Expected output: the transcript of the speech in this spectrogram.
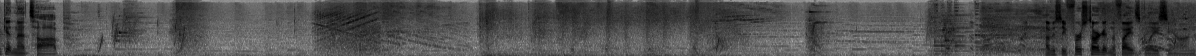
not getting that top. Obviously, first target in the fight is Glaceon.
